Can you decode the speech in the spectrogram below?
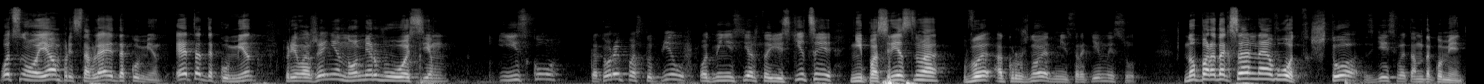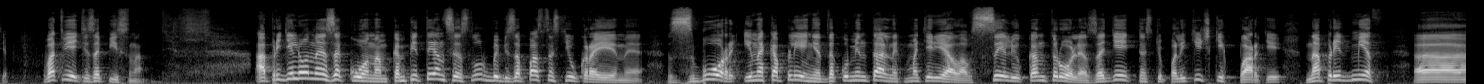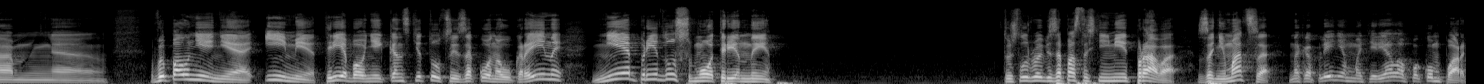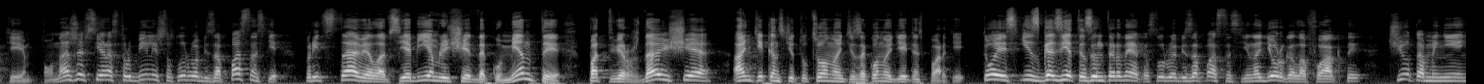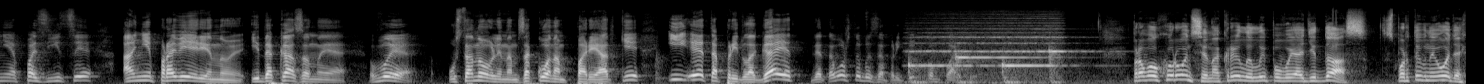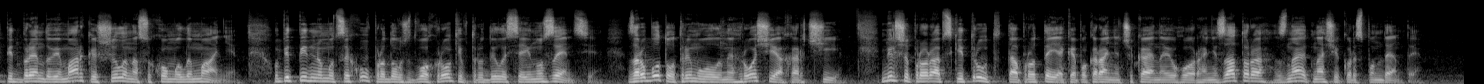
Вот снова я вам представляю документ. Это документ, приложение номер 8 к иску, который поступил от Министерства юстиции непосредственно в окружной административный суд. Но парадоксальное вот, что здесь в этом документе. В ответе записано. Определенная законом компетенция Службы безопасности Украины, сбор и накопление документальных материалов с целью контроля за деятельностью политических партий на предмет э, м, э, выполнения ими требований Конституции и закона Украины не предусмотрены. То есть служба безопасности не имеет права заниматься накоплением материалов по Компартии. У нас же все раструбили, что служба безопасности представила всеобъемлющие документы, подтверждающие антиконституционную, антизаконную деятельность партии. То есть из газет, из интернета служба безопасности надергала факты, чье-то мнение, позиции, а не проверенную и доказанные в установленном законом порядке, и это предлагает для того, чтобы запретить Компартию. Правоохоронці накрили липовий Адідас. Спортивний одяг під брендові марки шили на сухому лимані. У підпільному цеху впродовж двох років трудилися іноземці. За роботу отримували не гроші, а харчі. Більше про рабський труд та про те, яке покарання чекає на його організатора, знають наші кореспонденти.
